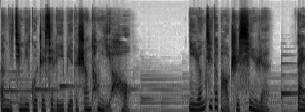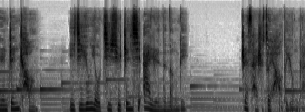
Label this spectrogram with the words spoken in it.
当你经历过这些离别的伤痛以后，你仍记得保持信任，待人真诚，以及拥有继续珍惜爱人的能力，这才是最好的勇敢。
